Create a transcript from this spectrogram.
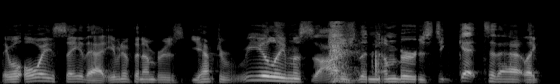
They will always say that, even if the numbers you have to really massage the numbers to get to that. Like,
